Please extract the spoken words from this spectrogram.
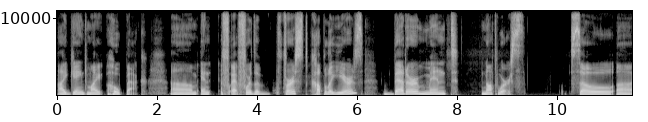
I gained my hope back. Um, and f- uh, for the first couple of years, better meant not worse. So uh,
